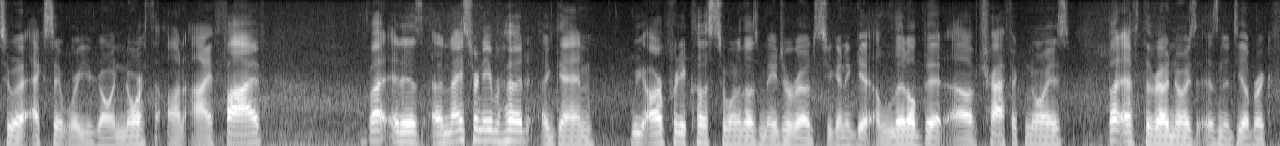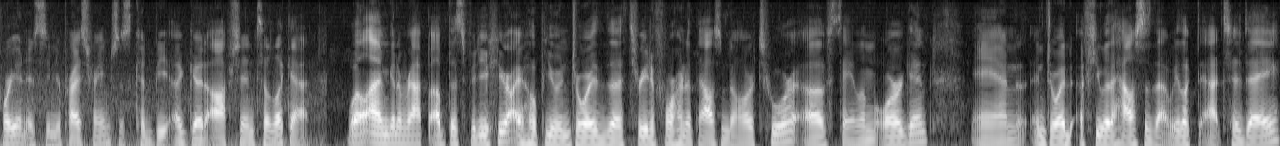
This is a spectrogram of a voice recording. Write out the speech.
to an exit where you're going north on I-5. But it is a nicer neighborhood. Again, we are pretty close to one of those major roads, so you're gonna get a little bit of traffic noise. But if the road noise isn't a deal breaker for you and it's in your price range, this could be a good option to look at. Well, I'm going to wrap up this video here. I hope you enjoyed the three to four hundred thousand dollar tour of Salem, Oregon and enjoyed a few of the houses that we looked at today.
